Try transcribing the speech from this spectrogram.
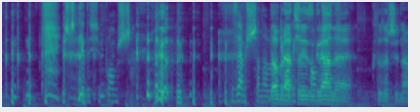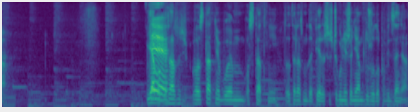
Jeszcze kiedyś się pomszczę. Zemszczę nawet. Dobra, co jest pomszczeć. grane? Kto zaczyna? Ja mogę zacząć, bo ostatnio byłem ostatni, to teraz będę pierwszy, szczególnie, że nie mam dużo do powiedzenia.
